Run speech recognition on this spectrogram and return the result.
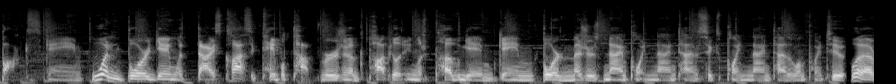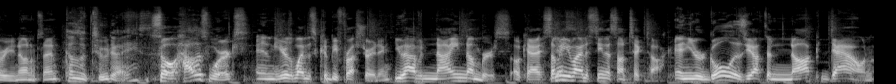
box game. Wooden board game with dice. Classic tabletop version of the popular English pub game. Game board measures 9.9 times 6.9 times 1.2. Whatever, you know what I'm saying? Comes with two dice. So how this works, and here's why this could be frustrating. You have nine numbers, okay? Some of you might have seen this on TikTok. And your goal is you have to knock down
